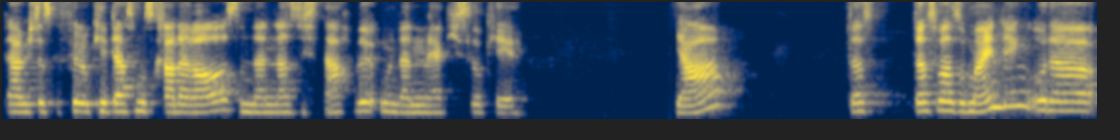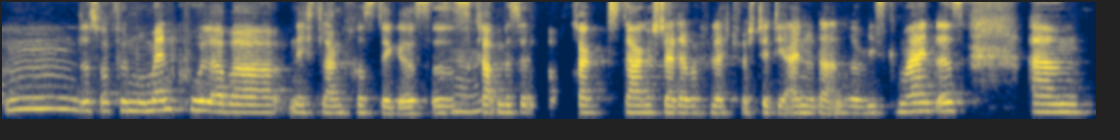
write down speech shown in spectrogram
Da habe ich das Gefühl, okay, das muss gerade raus und dann lasse ich es nachwirken und dann merke ich so, okay, ja, das das war so mein Ding oder mh, hm, das war für einen Moment cool, aber nichts Langfristiges. Das mhm. ist gerade ein bisschen abstrakt dargestellt, aber vielleicht versteht die eine oder andere, wie es gemeint ist. Ähm,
